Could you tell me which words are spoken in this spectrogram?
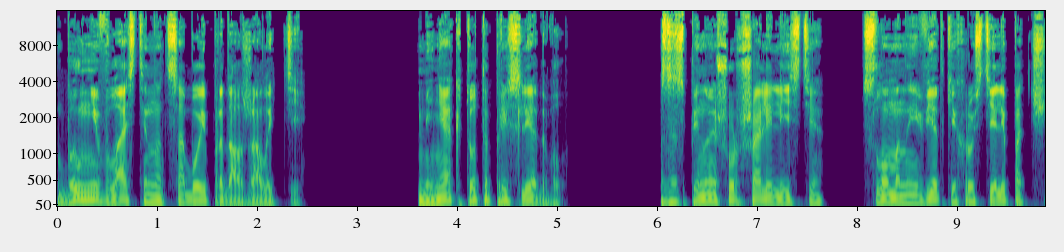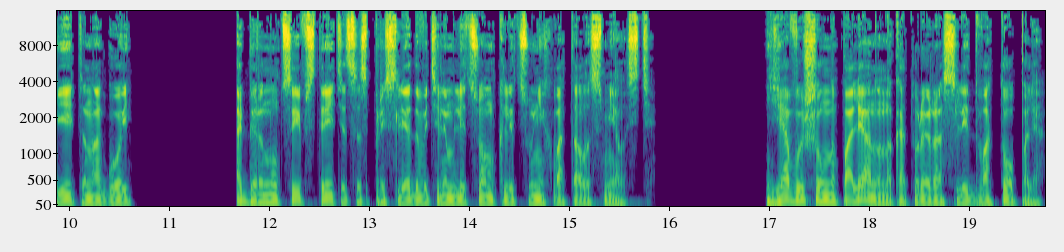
был не властен над собой и продолжал идти. Меня кто-то преследовал. За спиной шуршали листья, сломанные ветки хрустели под чьей-то ногой. Обернуться и встретиться с преследователем лицом к лицу не хватало смелости. Я вышел на поляну, на которой росли два тополя.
